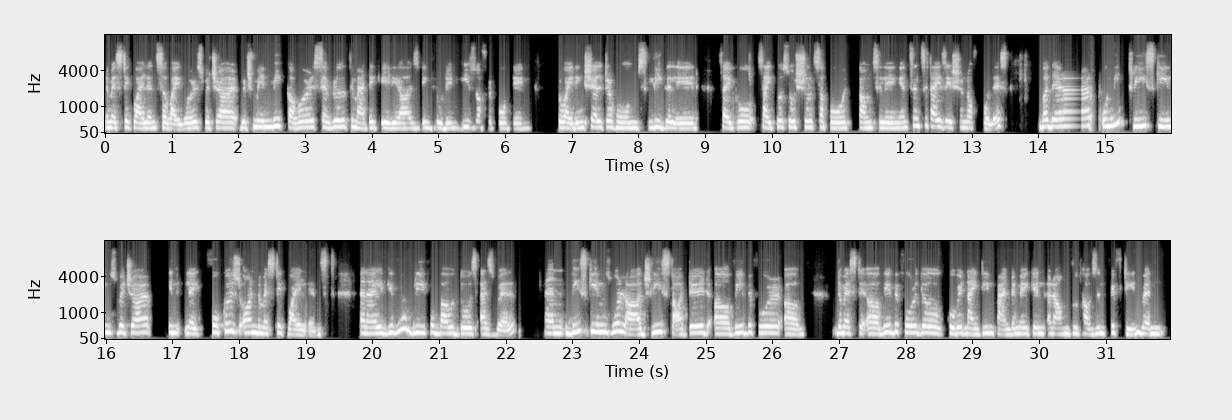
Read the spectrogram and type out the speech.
domestic violence survivors, which are which mainly cover several thematic areas, including ease of reporting, providing shelter homes, legal aid, psycho psychosocial support, counseling, and sensitization of police. But there are only three schemes which are in like focused on domestic violence, and I'll give you a brief about those as well. And these schemes were largely started uh, way before. Um, domestic uh, way before the covid-19 pandemic in around 2015 when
